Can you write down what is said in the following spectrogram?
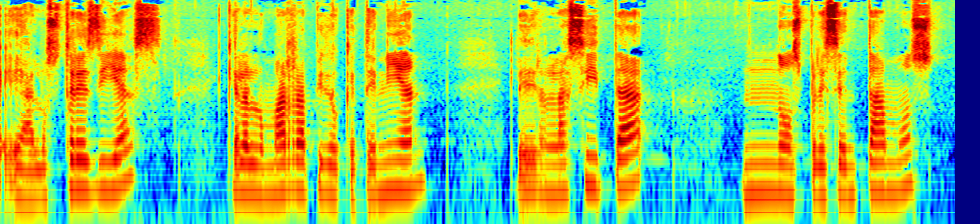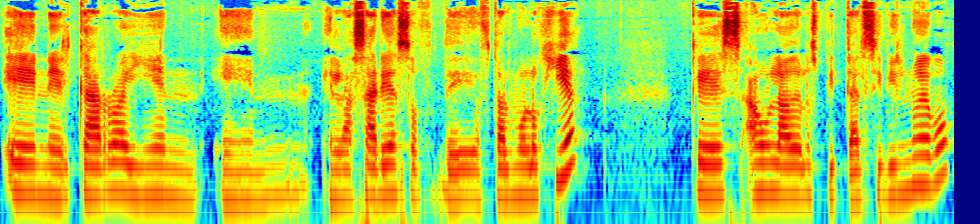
eh, a los tres días, que era lo más rápido que tenían, le dieron la cita, nos presentamos en el carro ahí en, en, en las áreas de oftalmología, que es a un lado del Hospital Civil Nuevo.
